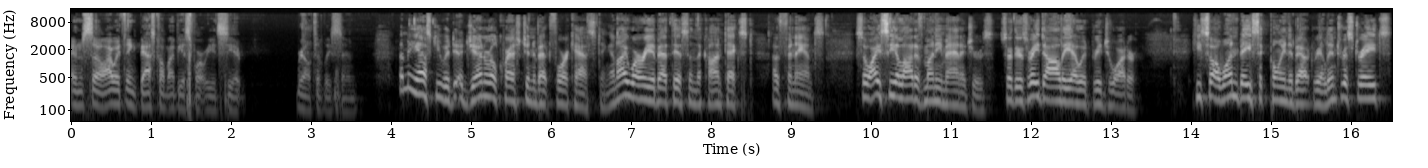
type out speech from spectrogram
and so I would think basketball might be a sport where you'd see it relatively soon. Let me ask you a, a general question about forecasting, and I worry about this in the context of finance. So I see a lot of money managers. So there's Ray Dalio at Bridgewater. He saw one basic point about real interest rates,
